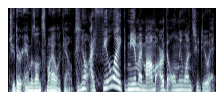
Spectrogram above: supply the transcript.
to their Amazon Smile accounts. I know. I feel like me and my mom are the only ones who do it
